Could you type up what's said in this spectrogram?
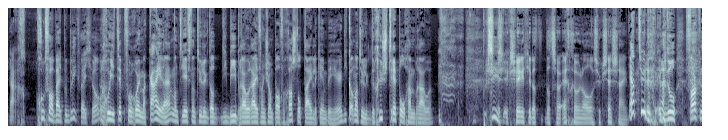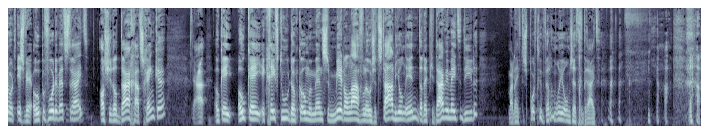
ja, goed valt bij het publiek, weet je wel. Een goede tip voor Roy Makaye, hè? want die heeft natuurlijk dat, die bierbrouwerij van Jean-Paul van Gastel tijdelijk in beheer. Die kan natuurlijk de Guus Trippel gaan brouwen. Precies. Ik zweer het je, dat, dat zou echt gewoon al een succes zijn. Ja, tuurlijk. Ik bedoel, Varkenoord is weer open voor de wedstrijd. Als je dat daar gaat schenken... Ja, oké, oké, ik geef toe, dan komen mensen meer dan laveloos het stadion in. Dan heb je daar weer mee te dealen. Maar dan heeft de sportclub wel een mooie omzet gedraaid. Ja,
